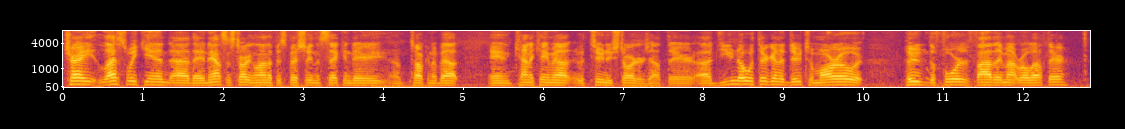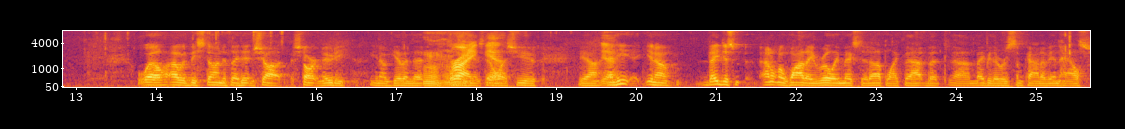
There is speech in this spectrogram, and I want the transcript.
Trey, last weekend uh, they announced the starting lineup, especially in the secondary. I'm talking about, and kind of came out with two new starters out there. Uh, do you know what they're going to do tomorrow? Who the four or five they might roll out there? Well, I would be stunned if they didn't shot, start Nudie. You know, given that he played Right, against yeah. LSU. Yeah. Yeah. and he, you know, they just I don't know why they really mixed it up like that, but uh, maybe there was some kind of in-house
